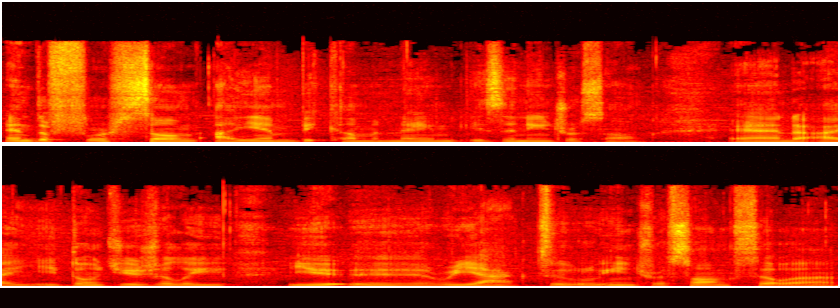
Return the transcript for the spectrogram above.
and the first song I Am Become a Name is an intro song and I don't usually uh, react to intro songs so uh,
